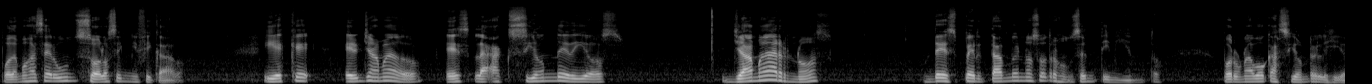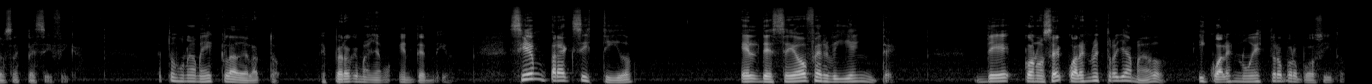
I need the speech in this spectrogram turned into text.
podemos hacer un solo significado. Y es que el llamado es la acción de Dios llamarnos despertando en nosotros un sentimiento por una vocación religiosa específica. Esto es una mezcla de las dos. Espero que me hayamos entendido. Siempre ha existido el deseo ferviente de conocer cuál es nuestro llamado y cuál es nuestro propósito.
